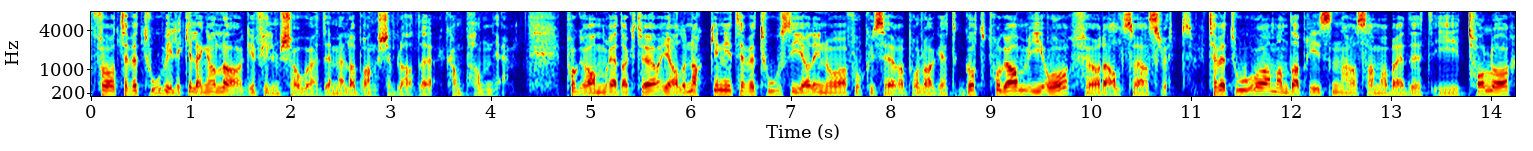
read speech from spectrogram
For TV 2 vil ikke lenger lage filmshowet, det melder bransjebladet Kampanje. Programredaktør Jarle Nakken i TV 2 sier de nå fokuserer på å lage et godt program i år, før det altså er slutt. TV 2 og Amandaprisen har samarbeidet i tolv år.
